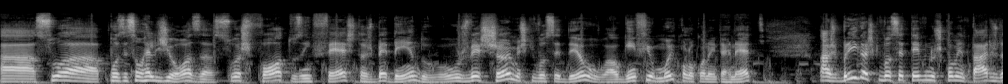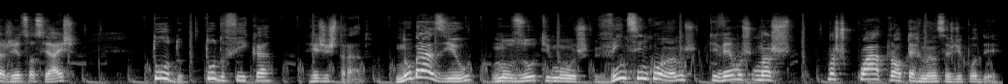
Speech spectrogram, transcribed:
a sua posição religiosa, suas fotos em festas bebendo, os vexames que você deu, alguém filmou e colocou na internet, as brigas que você teve nos comentários das redes sociais, tudo, tudo fica registrado. No Brasil, nos últimos 25 anos, tivemos umas, umas quatro alternâncias de poder,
